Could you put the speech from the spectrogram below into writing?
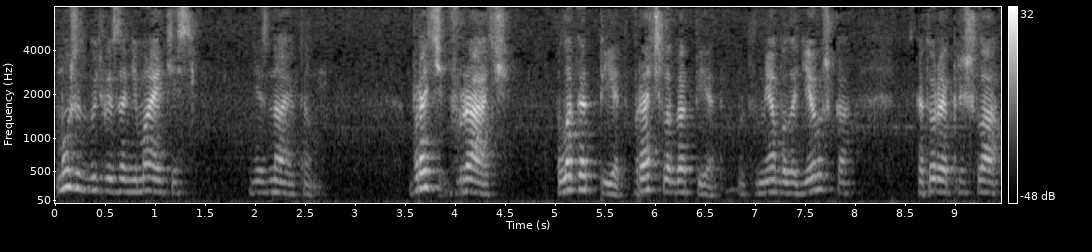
может быть, вы занимаетесь, не знаю, там, врач-врач, логопед, врач-логопед. Вот у меня была девушка, которая пришла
